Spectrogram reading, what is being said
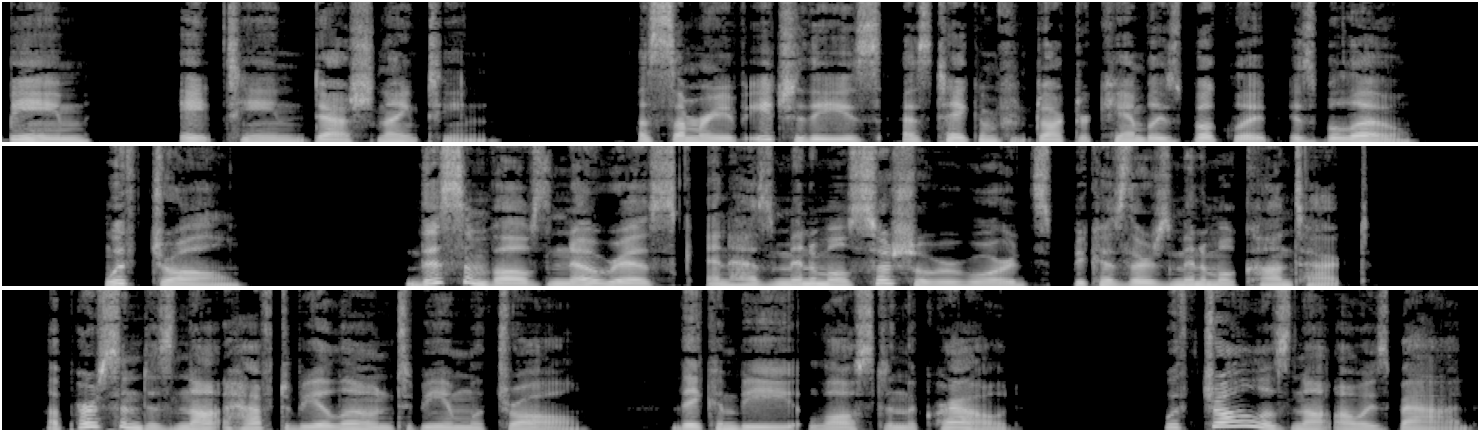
Berne 18 19. A summary of each of these, as taken from Dr. Cambly's booklet, is below. Withdrawal. This involves no risk and has minimal social rewards because there's minimal contact. A person does not have to be alone to be in withdrawal. They can be lost in the crowd. Withdrawal is not always bad.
